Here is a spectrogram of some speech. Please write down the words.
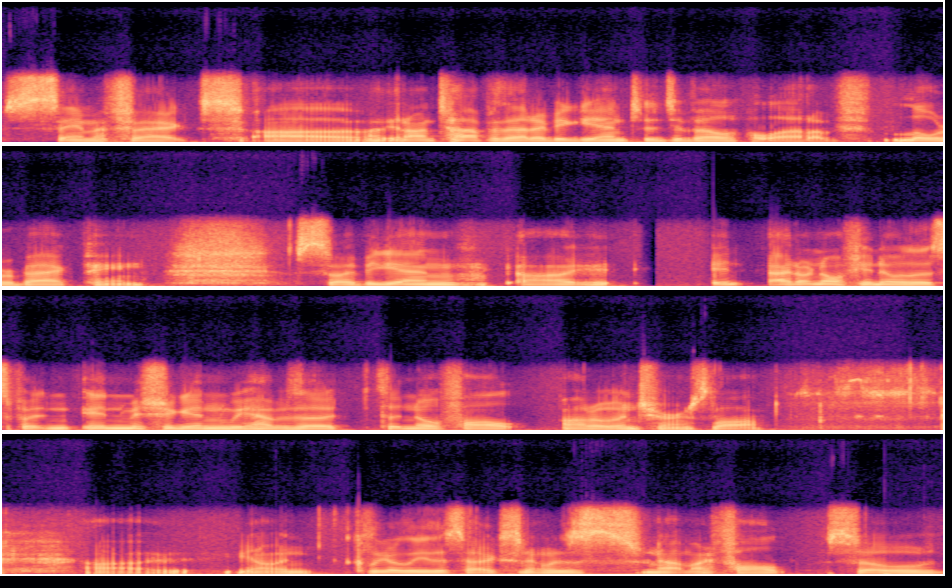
same effect. Uh, and on top of that, I began to develop a lot of lower back pain. So I began. Uh, in, I don't know if you know this, but in, in Michigan we have the the no fault auto insurance law. Uh, you know, and clearly this accident was not my fault. So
